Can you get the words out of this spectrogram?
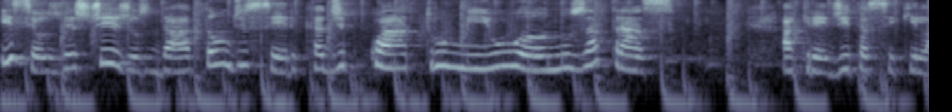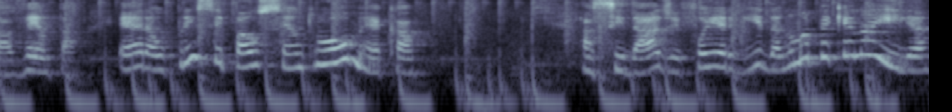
e seus vestígios datam de cerca de 4 mil anos atrás. Acredita-se que Laventa era o principal centro ou meca. A cidade foi erguida numa pequena ilha,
